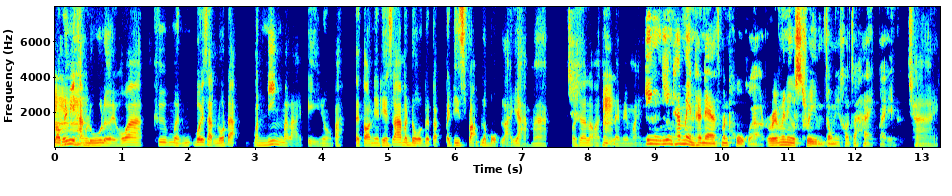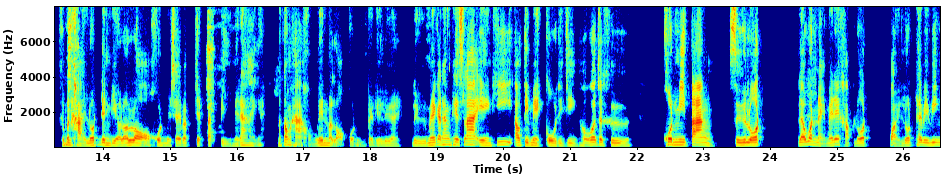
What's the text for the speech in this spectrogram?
เราไม่มีทางรู้เลย เพราะว่าคือเหมือนบริษัทรถอะ มันนิ่งมาหลายปีนี่หรอกปะแต่ตอนนี้เทสลามันโดนไปแบบไป disrupt ระบบหลายอย่างมาก เพราะฉะนั้นเราอาจจะเห็นอะไรใหม่ๆ ยิ่งยิ่งถ้า maintenance มันถูกอะ revenue stream ตรงนี้เขาจะหายไป ใช่ คือมันขายรถอย่างเดียวแล้วรอคนไปใช้แบบ7จ็ดแปีไม่ได้ไงมันต้องหาของเล่นมาหลอกคนไปเรื่อยๆ หรือแม้กระทั่งเทสลาเองที่ ultimate goal จริงๆ เขาก็จะคือ คนมีตังค์ซื้อรถ แล้ววันไหนไม่ได้ขับรถ ปล่อยรถให้ไปวิ่ง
